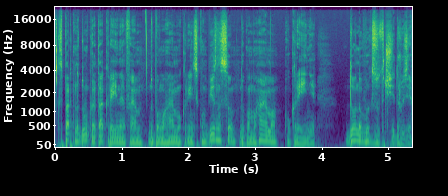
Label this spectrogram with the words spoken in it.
Експертна думка та країна ФМ. Допомагаємо українському бізнесу, допомагаємо Україні. До нових зустрічей, друзі.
